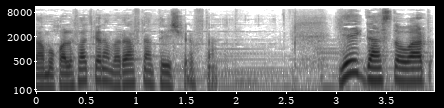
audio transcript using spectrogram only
و مخالفت کردن و رفتن پیش گرفتن. یک دستاورد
